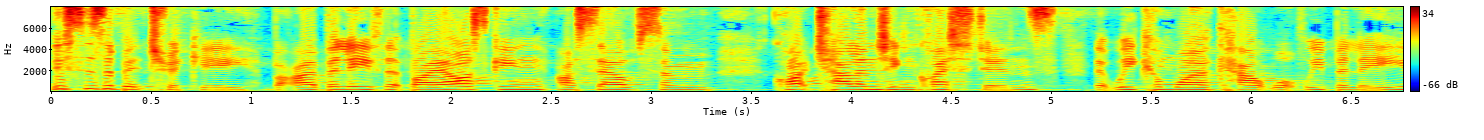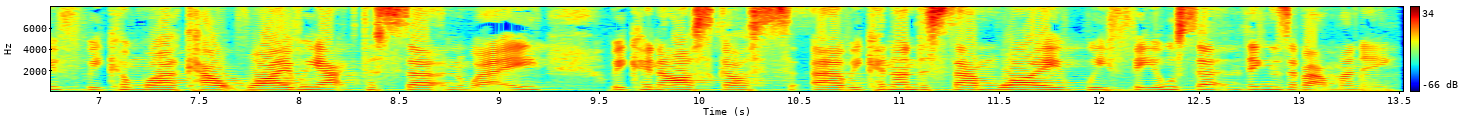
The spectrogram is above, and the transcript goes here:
This is a bit tricky, but I believe that by asking ourselves some quite challenging questions, that we can work out what we believe, we can work out why we act a certain way, we can ask us, uh, we can understand why we feel certain things about money.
